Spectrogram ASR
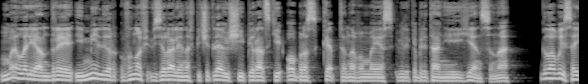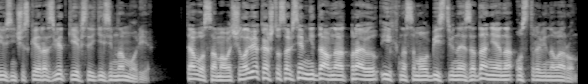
Мэлори, Андрея и Миллер вновь взирали на впечатляющий пиратский образ капитана ВМС Великобритании Йенсена, главы союзнической разведки в Средиземноморье. Того самого человека, что совсем недавно отправил их на самоубийственное задание на острове Наворон.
